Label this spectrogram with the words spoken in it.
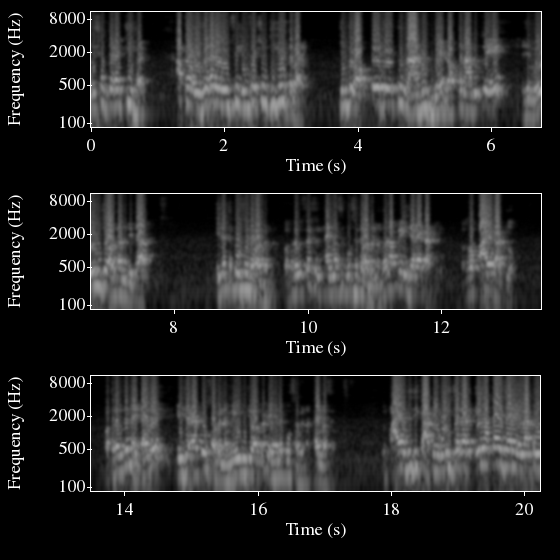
ওইসব জায়গায় কি হয়? আপনার ওই জায়গায় ইনফেকশন ঠিকই হতে পারে, কিন্তু রক্তে যেহেতু না ঢুকবে, রক্তে না ঢুকলে যে মেইন যে অর্গান যেটা, এটাতে পৌঁছাতে পারবেন না। কথাটা বুঝতে পারছেন? থাইমাসে পৌঁছাতে পারবেন না। ধরেন আপনি এই জায়গায় কাটলো অথবা পায়ে কাটলো। কথাটা এই জায়গায় পৌঁছাবে না মেইন এখানে পৌঁছাবে না পায়ে যদি ওই জায়গার এলাকায় যারা, এলাকায়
